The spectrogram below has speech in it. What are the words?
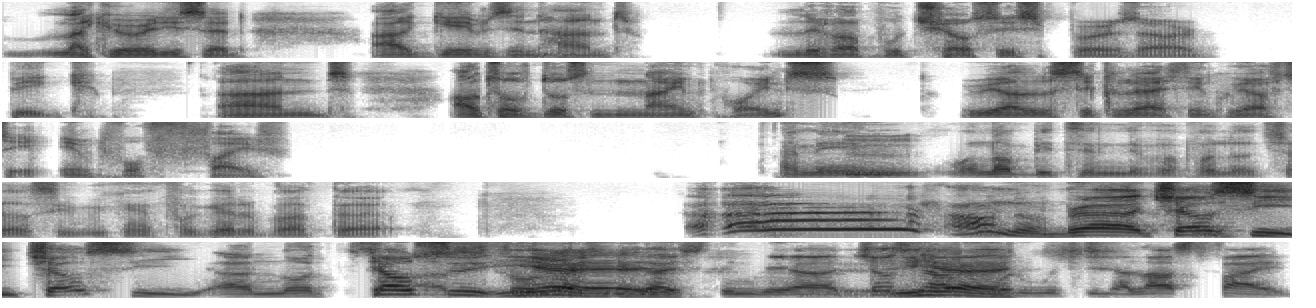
like you already said, our games in hand. Liverpool, Chelsea, Spurs are big. And out of those nine points, realistically, I think we have to aim for five. I mean, Mm. we're not beating Liverpool or Chelsea. We can forget about that. Uh, I don't know. Bruh, Chelsea, Chelsea are not Chelsea, as strong as yeah. you guys think they are. Chelsea Yeah. have won within the last five.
